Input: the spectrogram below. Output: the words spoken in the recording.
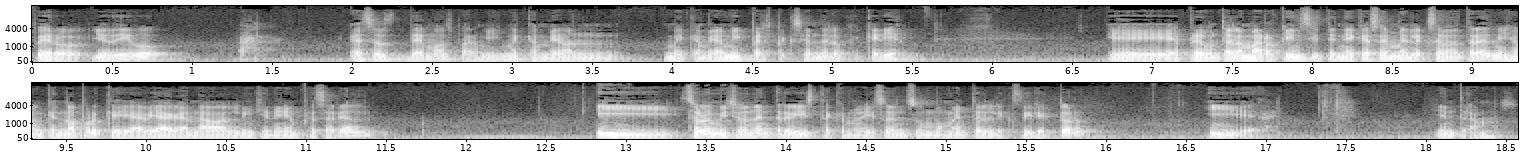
pero yo digo, esos demos para mí me cambiaron, me cambiaron mi perspectiva de lo que quería eh, pregunté a la marroquín si tenía que hacerme el examen otra vez. Me dijeron que no, porque ya había ganado la ingeniería empresarial. Y solo me hizo una entrevista que me la hizo en su momento el exdirector. Y, eh, y entramos.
